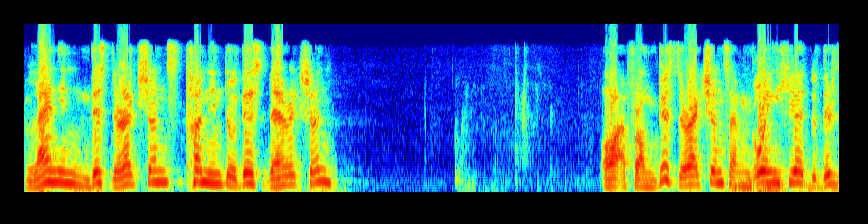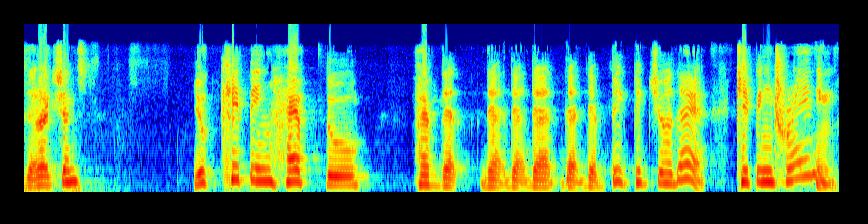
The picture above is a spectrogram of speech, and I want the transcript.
land in this direction, turn into this direction, or from this direction, I'm going here to this direction. You keeping have to have that that that that that, that big picture there. Keeping training.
